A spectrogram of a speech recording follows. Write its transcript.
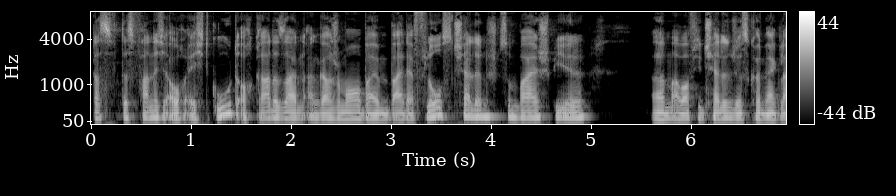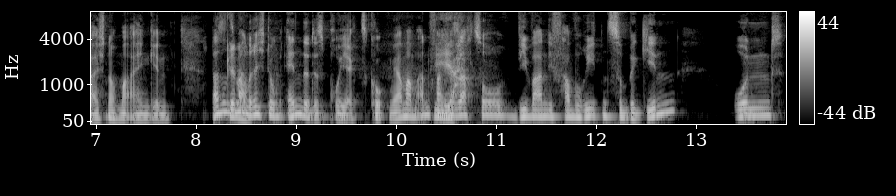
Das, das fand ich auch echt gut. Auch gerade sein Engagement beim, bei der Flows Challenge zum Beispiel. Ähm, aber auf die Challenges können wir ja gleich nochmal eingehen. Lass uns genau. mal in Richtung Ende des Projekts gucken. Wir haben am Anfang ja. gesagt, so, wie waren die Favoriten zu Beginn? Und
